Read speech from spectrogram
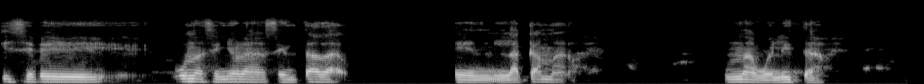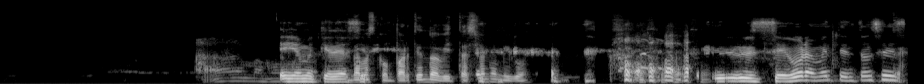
y se ve una señora sentada en la cama, una abuelita. Ah, y yo me quedé así. Estabas compartiendo habitación, amigo. Seguramente, entonces,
